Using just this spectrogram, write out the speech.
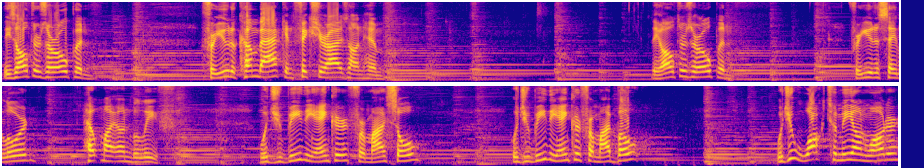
These altars are open for you to come back and fix your eyes on Him. The altars are open for you to say, Lord, help my unbelief. Would you be the anchor for my soul? Would you be the anchor for my boat? Would you walk to me on water?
